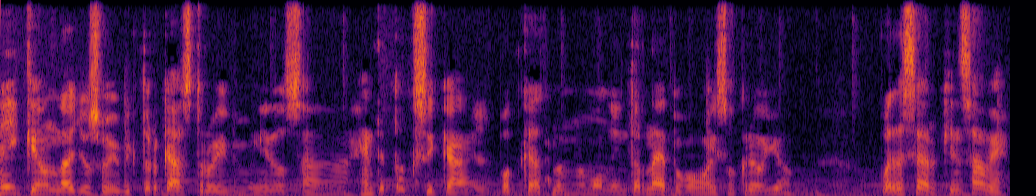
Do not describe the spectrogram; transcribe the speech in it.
Hey, ¿qué onda? Yo soy Víctor Castro y bienvenidos a Gente Tóxica, el podcast un mundo de internet, o eso creo yo. Puede ser, quién sabe.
